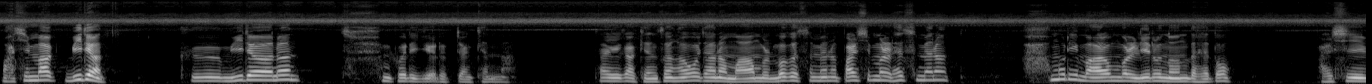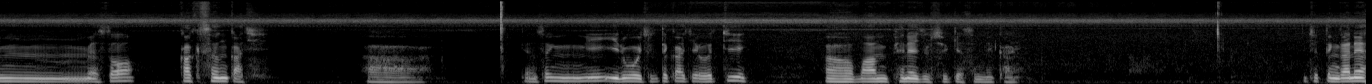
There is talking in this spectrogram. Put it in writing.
마지막 미련 그 미련은 참 버리기 어렵지 않겠나. 자기가 견성하고자 하는 마음을 먹었으면 발심을 했으면 아무리 마음을 이루는다 해도 발심에서 각성까지 아, 견성이 이루어질 때까지 어찌 어, 마음 편해질 수 있겠습니까? 어쨌든 간에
